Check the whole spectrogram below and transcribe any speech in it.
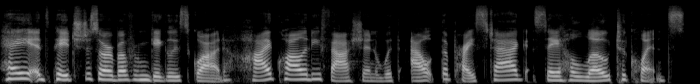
Hey, it's Paige DeSorbo from Giggly Squad. High quality fashion without the price tag? Say hello to Quince.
